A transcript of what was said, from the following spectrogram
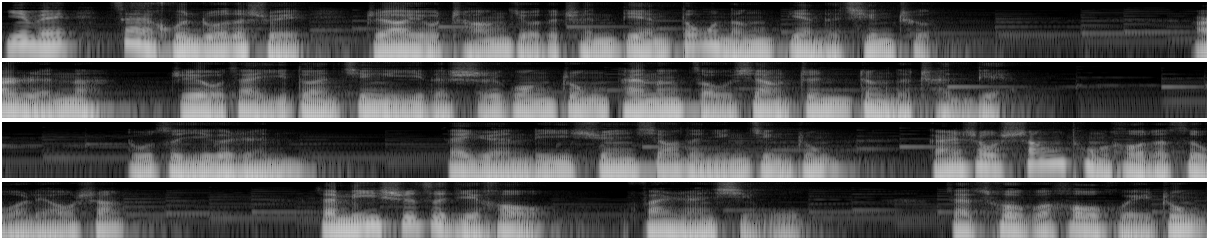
因为再浑浊的水，只要有长久的沉淀，都能变得清澈。而人呢，只有在一段静谧的时光中，才能走向真正的沉淀。独自一个人，在远离喧嚣的宁静中，感受伤痛后的自我疗伤，在迷失自己后幡然醒悟，在错过后悔中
